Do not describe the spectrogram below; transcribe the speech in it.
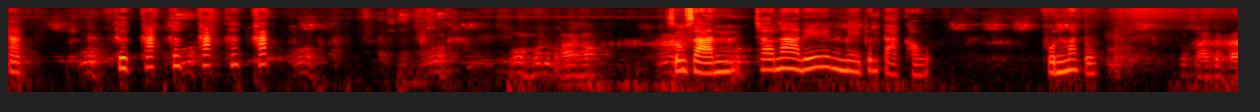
คักคึกคักคึกคักคึกคัก โอ้โหดูขาเขาสงสารชาวนาเด้แม่แม่เพิ่นตากเขาฝนมาตกสงสารเจะฟ้า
